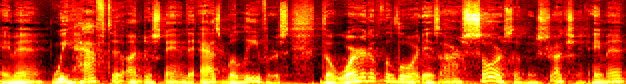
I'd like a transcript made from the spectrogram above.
Amen. We have to understand that as believers, the word of the Lord is our source of instruction. Amen.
